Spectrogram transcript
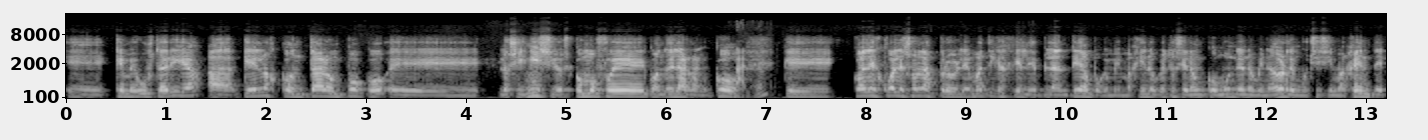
eh, que me gustaría ah, que él nos contara un poco los inicios, cómo fue cuando él arrancó, que, cuáles, cuáles son las problemáticas que le plantean, porque me imagino que esto será un común denominador de muchísima gente,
